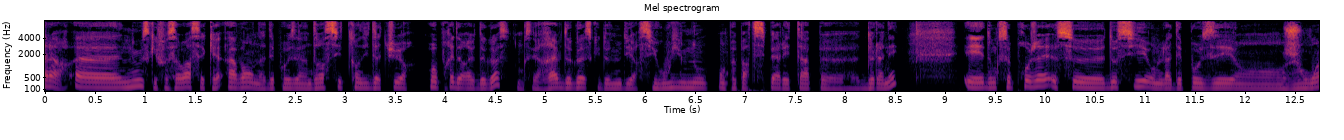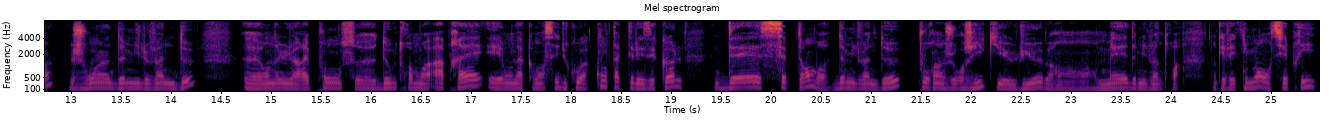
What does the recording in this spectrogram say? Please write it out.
Alors, euh, nous, ce qu'il faut savoir, c'est qu'avant, on a déposé un dossier de candidature auprès de Rêve de Gosse. Donc, c'est Rêve de Gosse qui doit nous dire si oui ou non on peut participer à l'étape euh, de l'année. Et donc, ce projet, ce dossier, on l'a déposé en juin, juin 2022. Euh, on a eu la réponse deux ou trois mois après et on a commencé du coup à contacter les écoles dès septembre 2022 pour un jour J qui a eu lieu ben, en mai 2023. Donc, effectivement, on s'y est pris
